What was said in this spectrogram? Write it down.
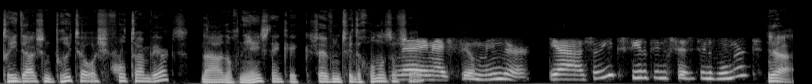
3000 bruto als je fulltime werkt? Nou, nog niet eens, denk ik. 2700 of Nee, zo? nee, veel minder. Ja, zoiets. 24, 2600. Ja.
